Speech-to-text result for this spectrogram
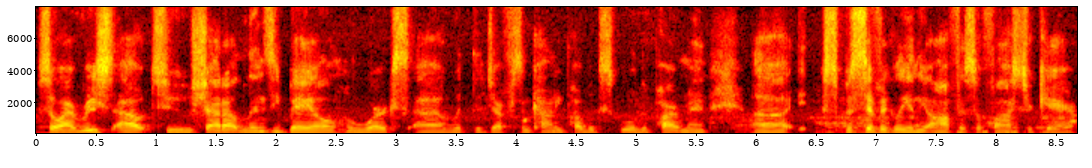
So I reached out to shout out Lindsay Bale, who works uh, with the Jefferson County Public School Department, uh, specifically in the Office of Foster Care.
